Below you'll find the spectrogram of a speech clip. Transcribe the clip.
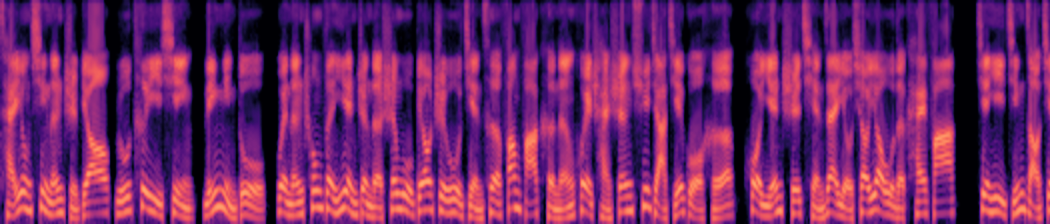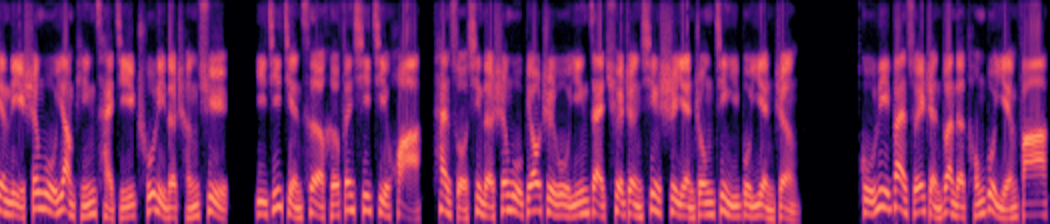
采用性能指标，如特异性、灵敏度未能充分验证的生物标志物检测方法，可能会产生虚假结果和或延迟潜在有效药物的开发。建议尽早建立生物样品采集处理的程序，以及检测和分析计划。探索性的生物标志物应在确证性试验中进一步验证。鼓励伴随诊断的同步研发，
